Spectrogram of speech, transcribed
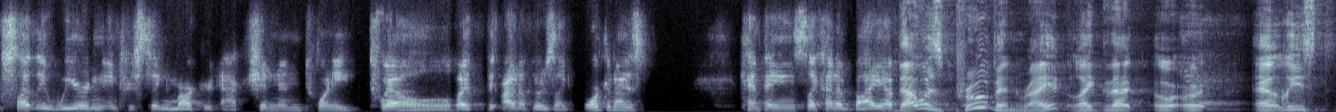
slightly weird and interesting market action in 2012. I, I don't know if it was like organized campaigns, like kind of buy up. That was proven, right? Like that, or, or yeah. at least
